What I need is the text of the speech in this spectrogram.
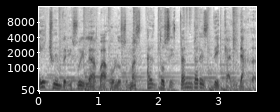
Hecho en Venezuela bajo los más altos estándares de calidad.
